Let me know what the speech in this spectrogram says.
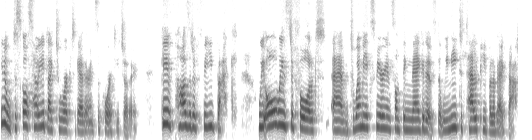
You know, discuss how you'd like to work together and support each other. Give positive feedback we always default um, to when we experience something negative that we need to tell people about that,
